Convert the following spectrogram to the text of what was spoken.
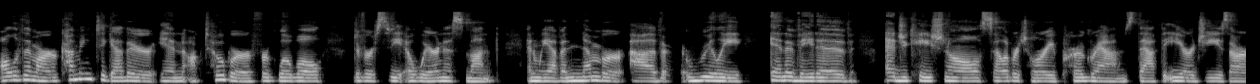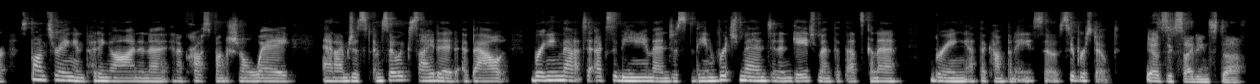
All of them are coming together in October for Global Diversity Awareness Month. And we have a number of really innovative educational celebratory programs that the ERGs are sponsoring and putting on in a, in a cross-functional way. And I'm just, I'm so excited about bringing that to Exabeam and just the enrichment and engagement that that's going to bring at the company. So super stoked. Yeah, it's exciting stuff.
